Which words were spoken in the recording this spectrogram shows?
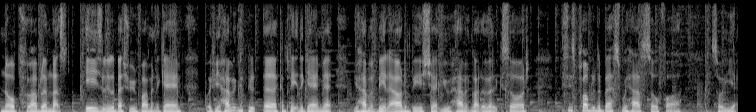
no problem. That's easily the best rune farm in the game. But if you haven't comp uh, completed the game yet, you haven't beat the Elden Beast yet, you haven't got the relic sword, this is probably the best we have so far. So yeah,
